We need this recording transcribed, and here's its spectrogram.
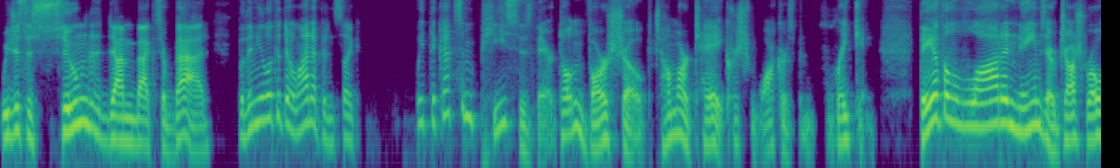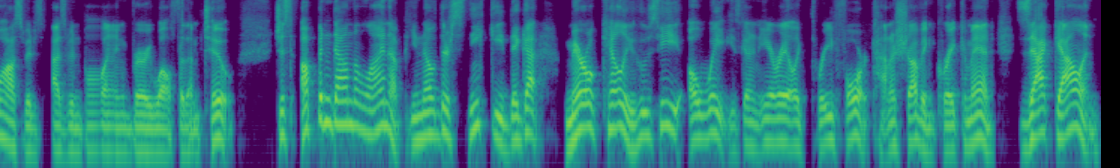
we just assume that the Diamondbacks are bad. But then you look at their lineup and it's like, wait, they got some pieces there. Dalton Varsho, Tel Marte, Christian Walker's been raking. They have a lot of names there. Josh Rojas has been playing very well for them too. Just up and down the lineup, you know, they're sneaky. They got Merrill Kelly. Who's he? Oh, wait, he's got an ERA like three, four, kind of shoving. Great command. Zach Gallen.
